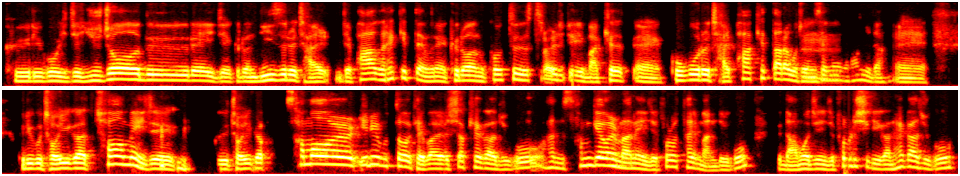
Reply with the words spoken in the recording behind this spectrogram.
그리고 이제 유저들의 이제 그런 니즈를 잘 이제 파악을 했기 때문에 그런 go-to strategy market, 예, 그거를 잘 파악했다라고 저는 음. 생각을 합니다. 예. 그리고 저희가 처음에 이제 그 저희가 3월 1일부터 개발 시작해가지고 한 3개월 만에 이제 프로타입 만들고 그 나머지 이제 polish 기간 해가지고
